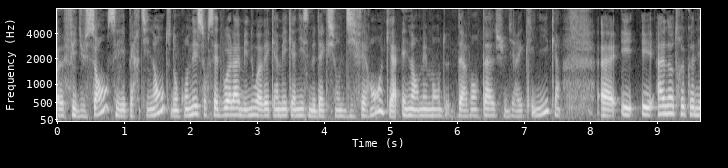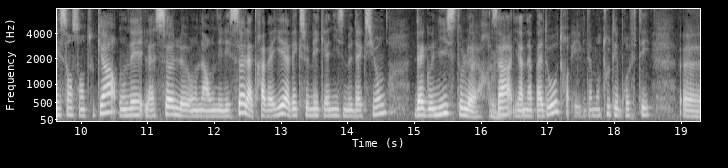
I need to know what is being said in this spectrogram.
euh, fait du sens et est pertinente. Donc on est sur cette voie-là, mais nous avec un mécanisme d'action différent qui a énormément d'avantages, je dirais, cliniques. Euh, et, et, à notre connaissance, en tout cas, on est la seule, on, a, on est les seuls à travailler avec ce mécanisme d'action d'agonistes leur. Mmh. Ça, il n'y en a pas d'autres. Évidemment, tout est breveté. Euh,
